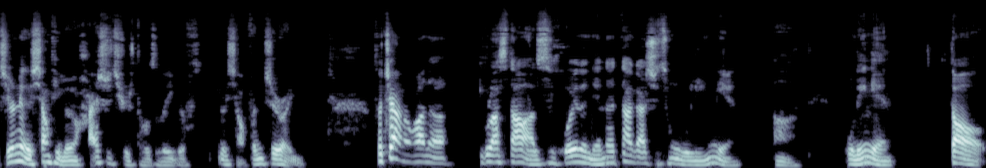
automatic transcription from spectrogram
其实那个箱体理论还是趋势投资的一个一个小分支而已。所以这样的话呢，尼古拉斯达瓦斯活跃的年代大概是从五零年啊，五零年到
